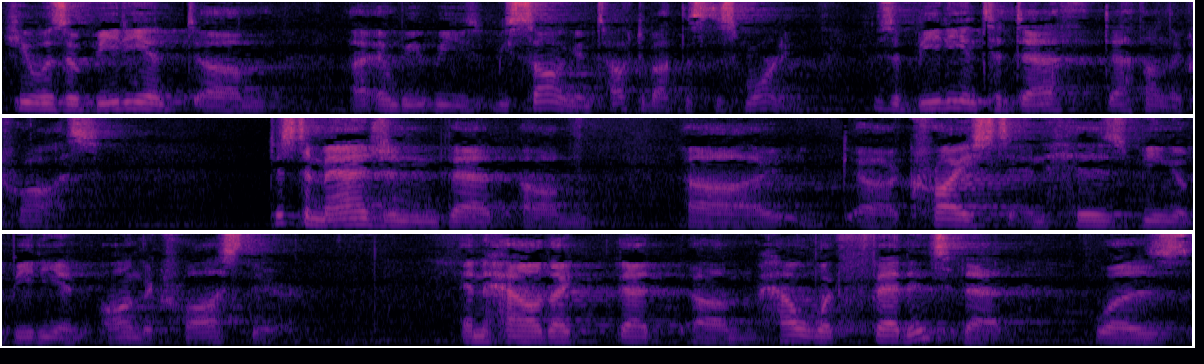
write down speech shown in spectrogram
He was obedient, um, uh, and we, we, we sung and talked about this this morning. He was obedient to death, death on the cross. Just imagine that um, uh, uh, Christ and his being obedient on the cross there, and how that, that um, how what fed into that was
